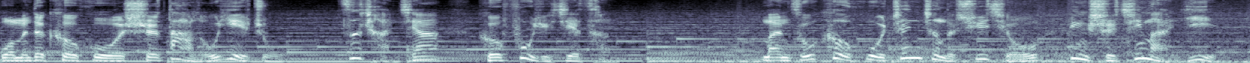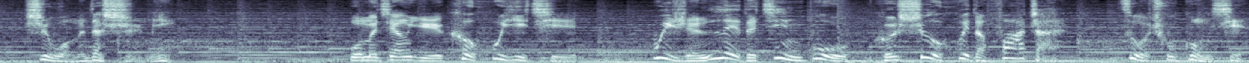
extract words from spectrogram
我们的客户是大楼业主、资产家和富裕阶层，满足客户真正的需求并使其满意。是我们的使命。我们将与客户一起，为人类的进步和社会的发展做出贡献。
